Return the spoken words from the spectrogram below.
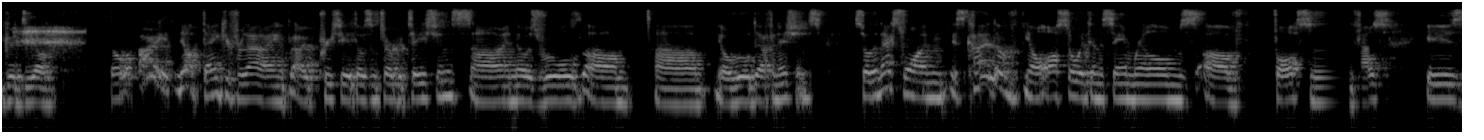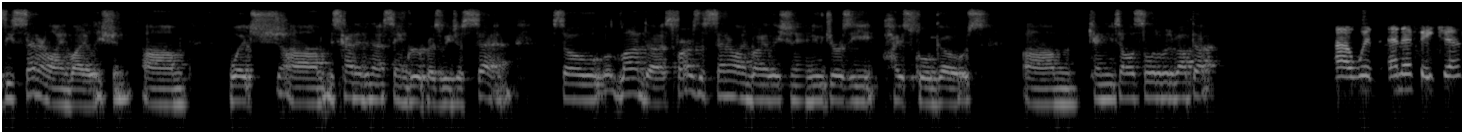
Good deal. So, all right, no, thank you for that. I, I appreciate those interpretations uh, and those rule, um, uh, you know, rule definitions. So the next one is kind of, you know, also within the same realms of faults and fouls is the center line violation, um, which um, is kind of in that same group as we just said. So Londa, as far as the center line violation in New Jersey high school goes, um, can you tell us a little bit about that? Uh, with NFHS,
